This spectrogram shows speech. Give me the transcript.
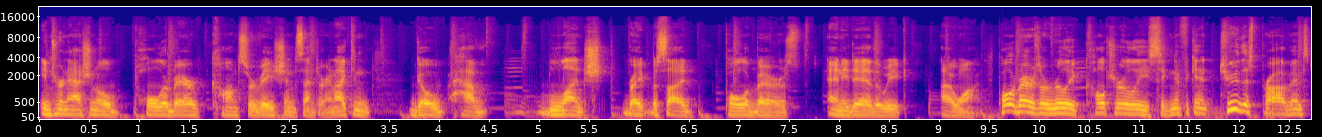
International Polar Bear Conservation Center, and I can go have lunch right beside polar bears any day of the week I want. Polar bears are really culturally significant to this province,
